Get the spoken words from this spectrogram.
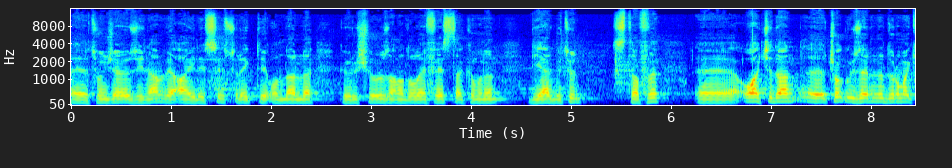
e, Tuncay Özilhan ve ailesi. Sürekli onlarla görüşüyoruz. Anadolu Efes takımının diğer bütün stafı. Ee, o açıdan e, çok üzerinde durmak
